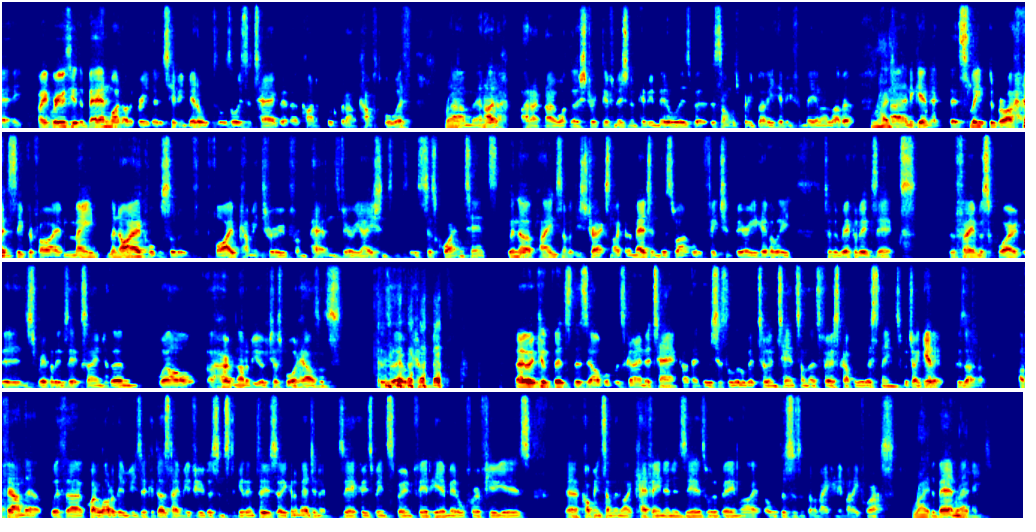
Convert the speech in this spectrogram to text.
Uh, I agree with you. The band might not agree that it's heavy metal because it was always a tag that they're kind of a little bit uncomfortable with. Right. Um, and I, I don't know what the strict definition of heavy metal is, but the song was pretty bloody heavy for me, and I love it. Right. Uh, and again, that, that sleep deprived, sleep deprived, main, maniacal sort of vibe coming through from Patton's, variations is, is just quite intense. When they were playing some of these tracks, and I can imagine this one would have featured very heavily to the record execs. The famous quote is record execs saying to them, "Well, I hope none of you have just bought houses." Because they were convinced they were convinced this album was going to tank. I think it was just a little bit too intense on those first couple of listenings, which I get it because I, I found that with uh, quite a lot of their music, it does take me a few listens to get into. So you can imagine a Zach who's been spoon fed hair metal for a few years, uh, copying something like Caffeine in his ears would have been like, oh, this isn't going to make any money for us. Right. The band right. made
